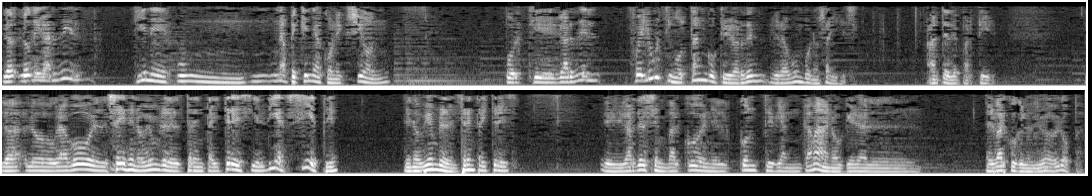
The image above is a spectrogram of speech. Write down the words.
lo, de Gardel tiene un, una pequeña conexión porque Gardel fue el último tango que Gardel grabó en Buenos Aires antes de partir. lo grabó el 6 de noviembre del 33 y el día 7 de noviembre del 33 eh, Gardel se embarcó en el Conte Biancamano, que era el, el barco que lo llevaba a Europa.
